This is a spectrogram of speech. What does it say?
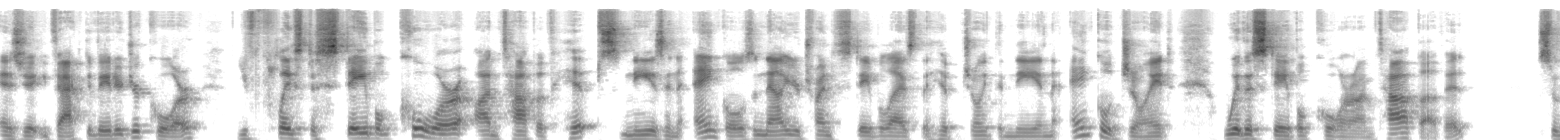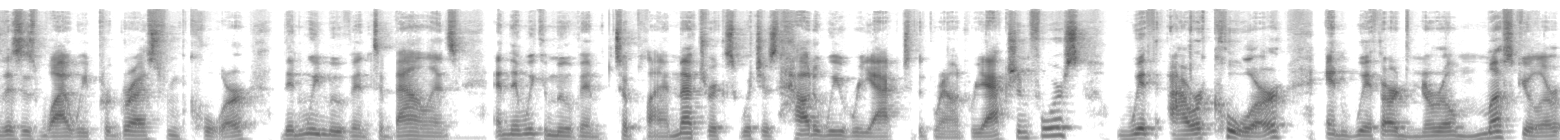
is you've activated your core You've placed a stable core on top of hips, knees, and ankles. And now you're trying to stabilize the hip joint, the knee, and the ankle joint with a stable core on top of it. So, this is why we progress from core, then we move into balance, and then we can move into plyometrics, which is how do we react to the ground reaction force with our core and with our neuromuscular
